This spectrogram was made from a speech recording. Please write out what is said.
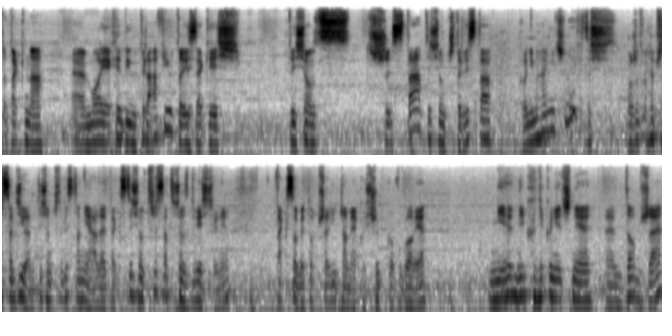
to tak na e, moje chybił trafił, to jest jakieś 1300, 1400 koni mechanicznych? Coś, może trochę przesadziłem, 1400 nie, ale tak z 1300, 1200, nie? Tak sobie to przeliczam jakoś szybko w głowie. Nie, nie, niekoniecznie e, dobrze.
